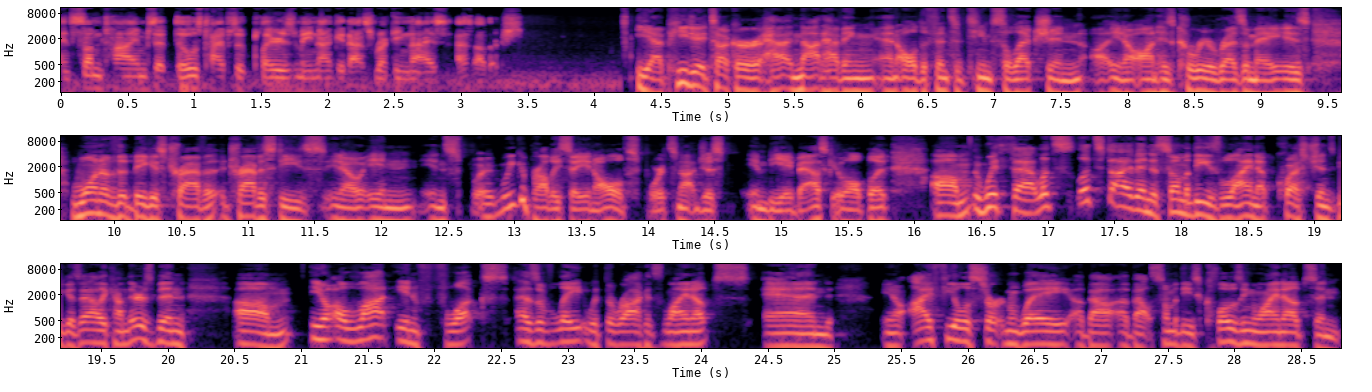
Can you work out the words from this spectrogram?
and sometimes that those types of players may not get as recognized as others. Yeah, PJ Tucker ha- not having an all defensive team selection, uh, you know, on his career resume is one of the biggest trav- travesties, you know, in in sp- we could probably say in all of sports, not just NBA basketball. But um, with that, let's let's dive into some of these lineup questions because Alykhan, there's been um, you know a lot in flux as of late with the Rockets lineups, and you know I feel a certain way about about some of these closing lineups and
